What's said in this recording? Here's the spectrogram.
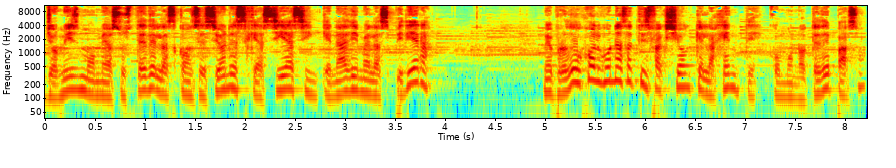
Yo mismo me asusté de las concesiones que hacía sin que nadie me las pidiera. Me produjo alguna satisfacción que la gente, como noté de paso,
